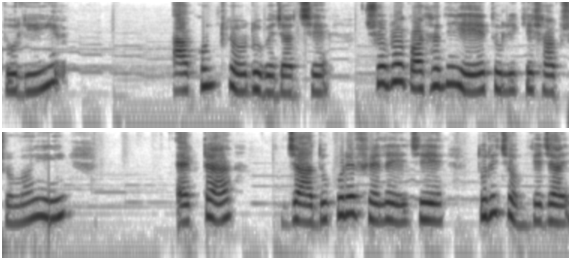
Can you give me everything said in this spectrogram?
তুলি আকণ্ঠ ডুবে যাচ্ছে। শুভ্র কথা দিয়ে তুলিকে সবসময়ই একটা জাদু করে ফেলে যে তুলি চমকে যায়।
